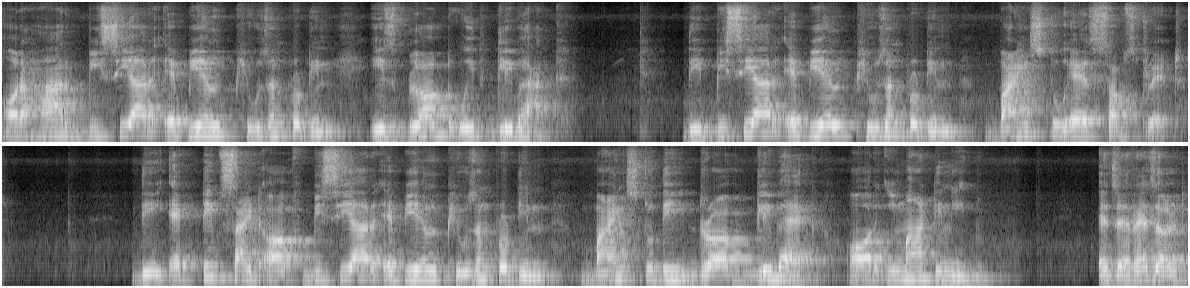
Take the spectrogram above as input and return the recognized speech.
or her BCR ABL fusion protein is blocked with Gleevec the BCR ABL fusion protein binds to a substrate. The active site of BCR ABL fusion protein binds to the drug Gleevec or imatinib. As a result,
